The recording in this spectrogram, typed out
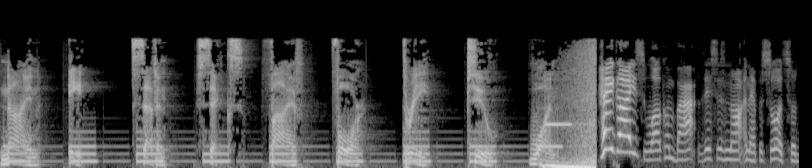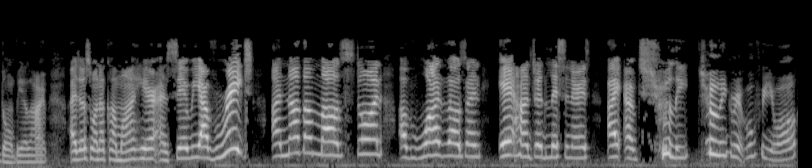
nine, eight, seven, six, five, four, three, two, one. Hey guys, welcome back. This is not an episode, so don't be alarmed. I just want to come on here and say we have reached another milestone of 1,800 listeners. I am truly, truly grateful for you all.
